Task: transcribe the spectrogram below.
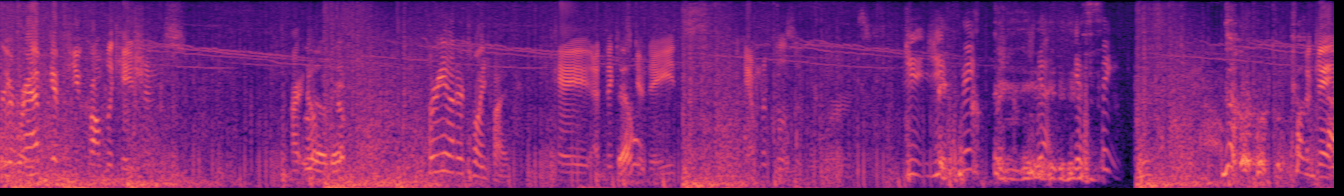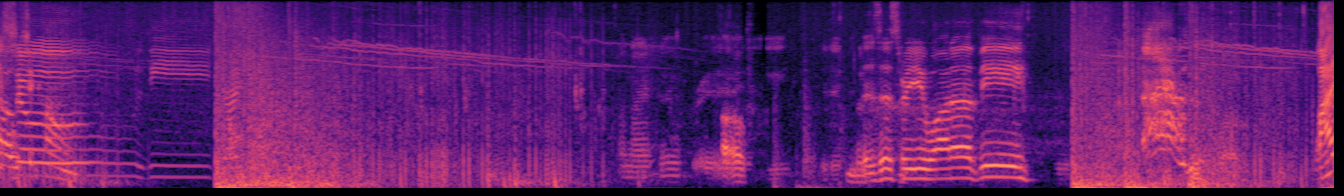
we're, we're having a few complications. Alright, A little no, 325. Okay, I think Bill? it's your dates. Okay, I'm gonna close the doors. You, you think? yeah, you think? Kung Okay, so the drive. Uh-oh. Is this where you wanna be? Why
